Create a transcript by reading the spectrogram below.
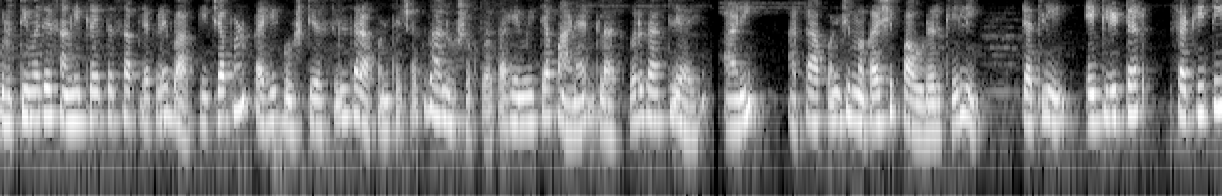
कृतीमध्ये सांगितलं आहे तसं आपल्याकडे बाकीच्या पण काही गोष्टी असतील तर आपण त्याच्यात घालू शकतो. आता हे मी त्या पाण्यात ग्लासभर घातले आहे. आणि आता आपण जी मगाशी पावडर केली त्यातली एक लिटरसाठी ती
